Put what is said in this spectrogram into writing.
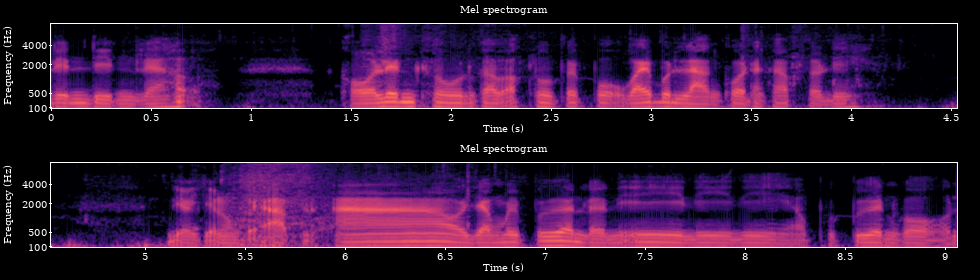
เล่นดินแล้ว ขอเล่นโคลนกับเอาโคลนไปโปะไว้บนหลังก่อนนะครับตอนนี้ เดี๋ยวจะลงไปอาบอ้าวยังไม่เปื้อนเลยนี่นี่นี่เอาไปเปื้อนก่อน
